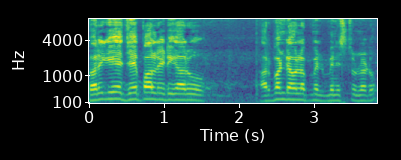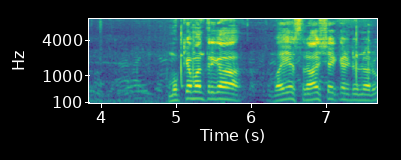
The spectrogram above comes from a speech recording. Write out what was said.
స్వర్గీయ జైపాల్ రెడ్డి గారు అర్బన్ డెవలప్మెంట్ మినిస్టర్ ఉన్నాడు. ముఖ్యమంత్రిగా వైఎస్ రాజశేఖర రెడ్డి ఉన్నారు.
